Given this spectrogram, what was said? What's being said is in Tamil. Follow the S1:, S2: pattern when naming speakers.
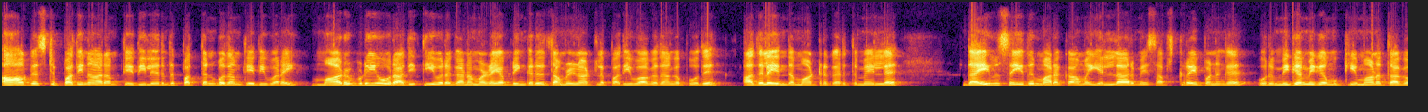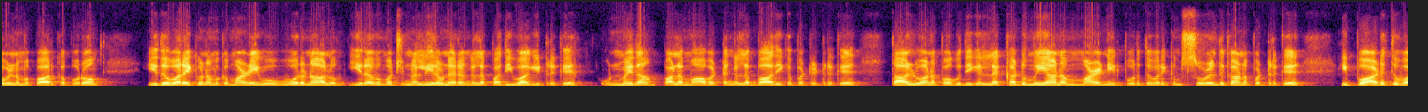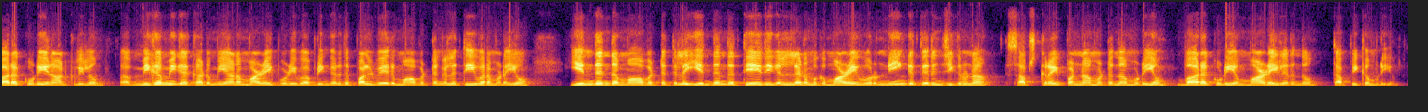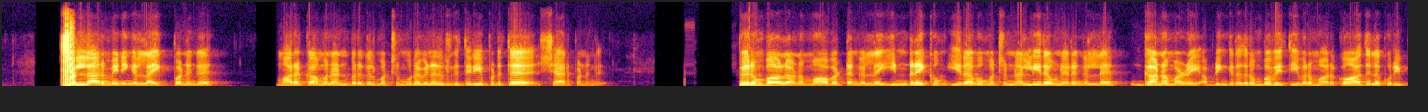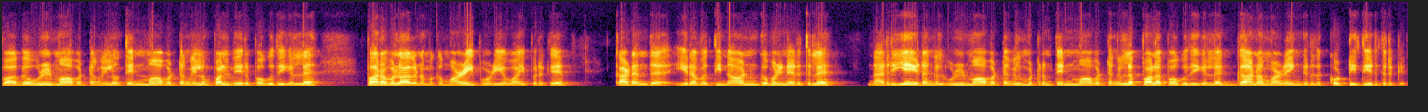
S1: ஆகஸ்ட் பதினாறாம் தேதியிலிருந்து பத்தொன்பதாம் தேதி வரை மறுபடியும் ஒரு அதிதீவிர கனமழை அப்படிங்கிறது தமிழ்நாட்டில் பதிவாக தாங்க போகுது. அதில் எந்த மாற்று கருத்துமே இல்லை. தயவு செய்து மறக்காம எல்லாருமே சப்ஸ்கிரைப் பண்ணுங்க. ஒரு மிக மிக முக்கியமான தகவல் நம்ம பார்க்க போறோம். இதுவரைக்கும் நமக்கு மழை ஒவ்வொரு நாளும் இரவு மற்றும் நள்ளிரவு நேரங்களில் பதிவாகிட்டு இருக்கு. உண்மைதான் பல மாவட்டங்களில் பாதிக்கப்பட்டு இருக்கு. தாழ்வான பகுதிகளில் கடுமையான மழைநீர் பொறுத்த வரைக்கும் சூழ்ந்து காணப்பட்டிருக்கு. இப்போ அடுத்து வரக்கூடிய நாட்களிலும் மிக மிக கடுமையான மழை பொழிவு அப்படிங்கிறது பல்வேறு மாவட்டங்களில் தீவிரமடையும். எந்தெந்த மாவட்டத்தில் எந்தெந்த தேதிகளில் நமக்கு மழை வரும் நீங்கள் தெரிஞ்சுக்கணும்னா சப்ஸ்கிரைப் பண்ணால் மட்டும்தான் முடியும். வரக்கூடிய மழையிலிருந்தும் தப்பிக்க முடியும். எல்லாருமே நீங்கள் லைக் பண்ணுங்கள் மறக்காமல் நண்பர்கள் மற்றும் உறவினர்களுக்கு தெரியப்படுத்த ஷேர் பண்ணுங்கள் பெரும்பாலான மாவட்டங்களில் இன்றைக்கும் இரவு மற்றும் நள்ளிரவு நேரங்களில் கனமழை அப்படிங்கிறது ரொம்பவே தீவிரமாக இருக்கும். அதில் குறிப்பாக உள் மாவட்டங்களிலும் தென் மாவட்டங்களிலும் பல்வேறு பகுதிகளில் பரவலாக நமக்கு மழை பொழிய வாய்ப்பு இருக்கு. கடந்த இருபத்தி நான்கு மணி நேரத்தில் நிறைய இடங்கள் உள் மாவட்டங்கள் மற்றும் தென் மாவட்டங்களில் பல பகுதிகளில் கனமழைங்கிறது கொட்டி தீர்த்திருக்கு.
